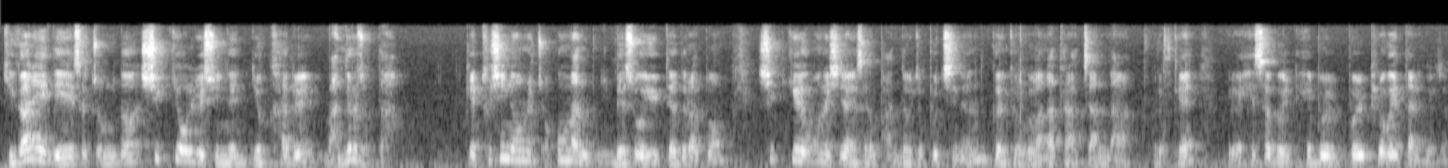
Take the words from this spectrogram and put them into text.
기간에 대해서 좀 더 쉽게 올릴 수 있는 역할을 만들어줬다. 투신이 오늘 조금만 매수가 유입되더라도 쉽게 오늘 시장에서는 반등을 좀 붙이는 그런 결과가 나타났지 않나 그렇게 우리가 해석을 해볼 필요가 있다는 거죠.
